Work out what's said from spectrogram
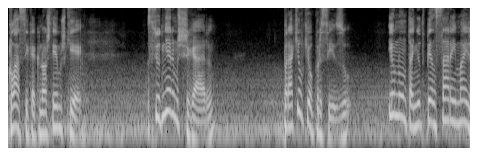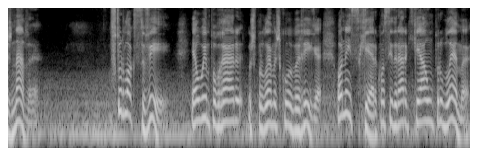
clássica que nós temos que é se o dinheiro me chegar para aquilo que eu preciso, eu não tenho de pensar em mais nada. O futuro logo se vê. É o empurrar os problemas com a barriga. Ou nem sequer considerar que há um problema.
